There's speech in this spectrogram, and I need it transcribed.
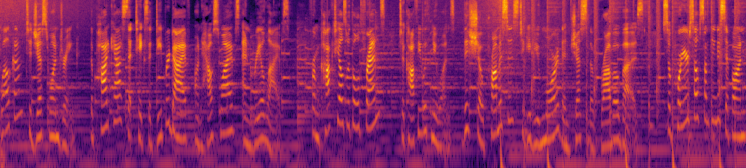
Welcome to Just One Drink, the podcast that takes a deeper dive on housewives and real lives. From cocktails with old friends to coffee with new ones, this show promises to give you more than just the Bravo buzz. So pour yourself something to sip on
